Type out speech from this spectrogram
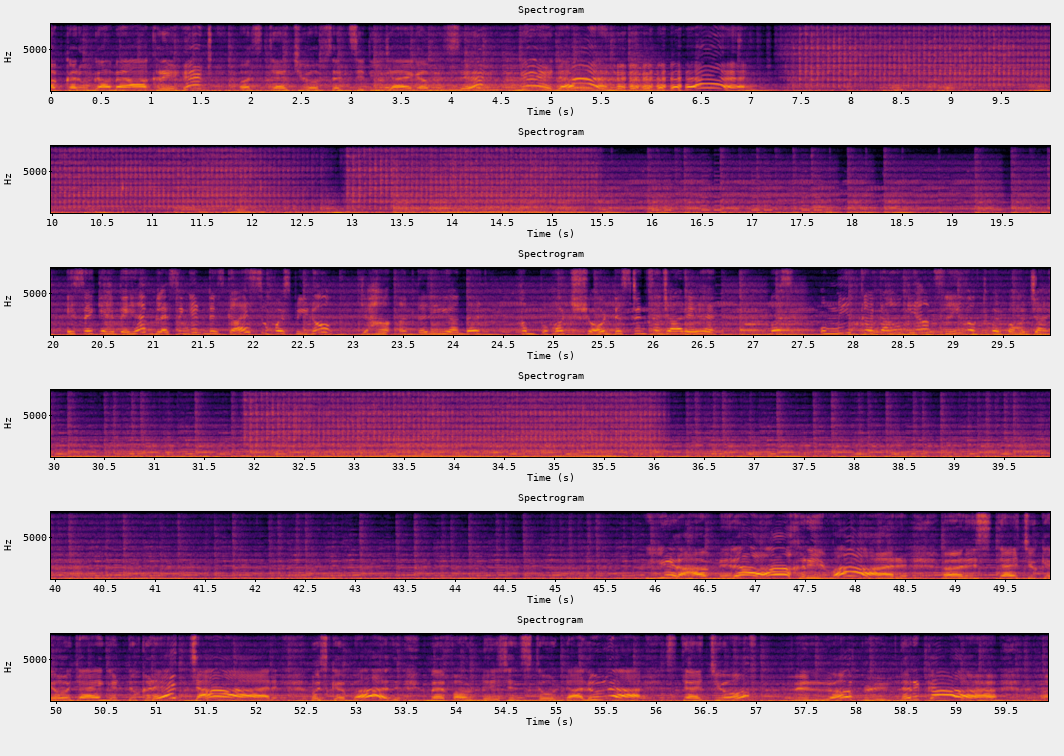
अब करूँगा मैं आखिरी हिट, और स्टैच्यू ऑफ़ सन सिटी जाएगा मुझसे इसे कहते हैं blessing in disguise super speedo यहाँ अंदर ही अंदर हम बहुत शॉर्ट डिस्टेंस से जा रहे हैं। बस उम्मीद करता हूँ कि हम सही वक्त पर पहुँच जाएँ। ये रहा मेरा आखिरी बार और इस स्टैचू के हो जाएँगे टुकड़े चार। उसके बाद मैं फाउंडेशन स्टोन डालूँगा स्टैचू ऑफ़ बिल्ला बिल्डर का।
